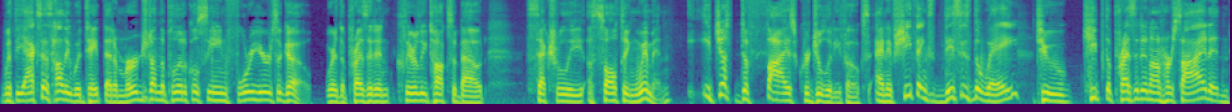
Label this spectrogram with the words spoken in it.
with the Access Hollywood tape that emerged on the political scene four years ago, where the president clearly talks about sexually assaulting women, it just defies credulity, folks. And if she thinks this is the way to keep the president on her side and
